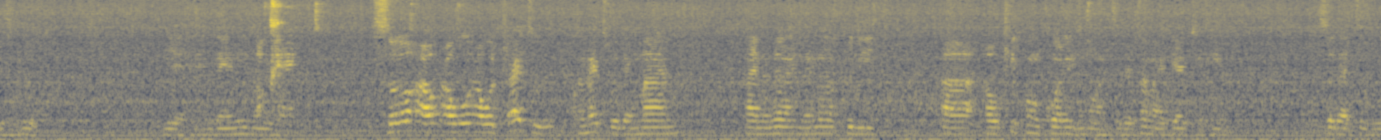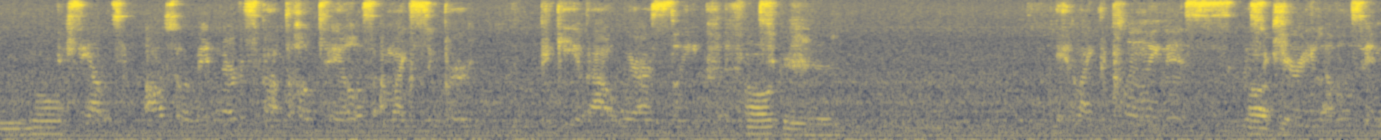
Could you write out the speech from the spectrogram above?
is good. Yeah, and then even. Okay. So I, I, will, I will try to connect with a man and another, and another kudi. Uh, I'll keep on calling him until the time I get to him so that you know. See, I was also a bit nervous about the hotels. I'm like super picky about where I sleep. Oh, okay. and like the cleanliness, the Okay. security levels, and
